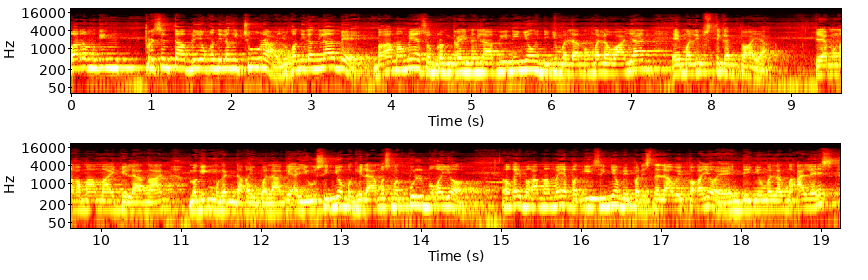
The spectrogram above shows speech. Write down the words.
para maging presentable yung kanilang itsura, yung kanilang labi. Baka mamaya sobrang dry ng labi ninyo, hindi nyo man lamang malawayan, eh malipstickan pa kaya. Kaya mga kamamay, kailangan maging maganda kayo palagi. Ayusin nyo, maghilamos, magpulbo kayo. Okay, baka mamaya pagising nyo, may panis na laway pa kayo eh. Hindi nyo man lang maalis.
